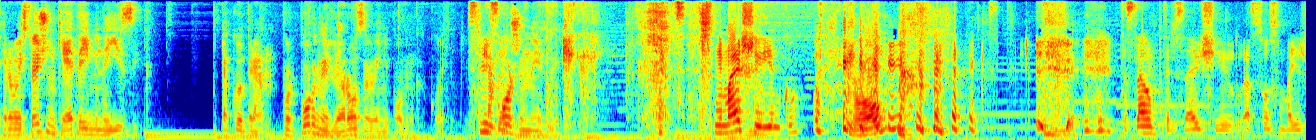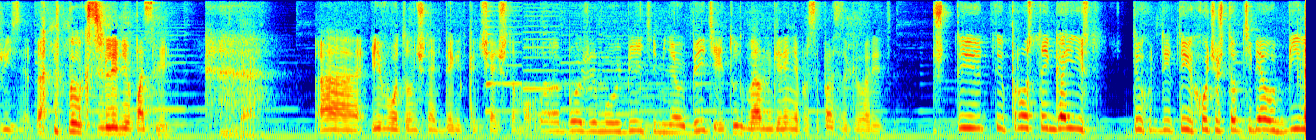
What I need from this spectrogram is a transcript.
первоисточнике это именно язык. Такой прям пурпурный или розовый, не помню какой-то. Слиза. Похожий на язык. Снимай ширинку. Ну, Это самый потрясающий отсос в моей жизни, да. Ну, к сожалению, последний. да. А, и вот он начинает бегать, кричать, что, мол, «А, боже мой, убейте меня, убейте. И тут главная героиня просыпается и говорит, «Ш- ты, ты просто эгоист. Ты, ты, ты хочешь, чтобы тебя убили.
